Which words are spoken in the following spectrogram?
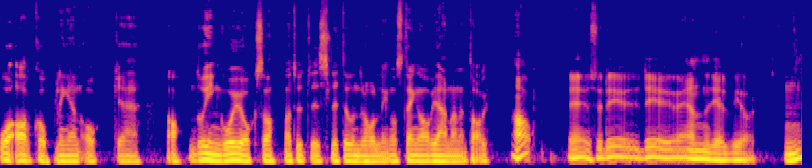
avkopplingen och eh, ja, då ingår ju också naturligtvis lite underhållning och stänga av hjärnan ett tag. Ja, det, så det, det är en del vi gör. Mm.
